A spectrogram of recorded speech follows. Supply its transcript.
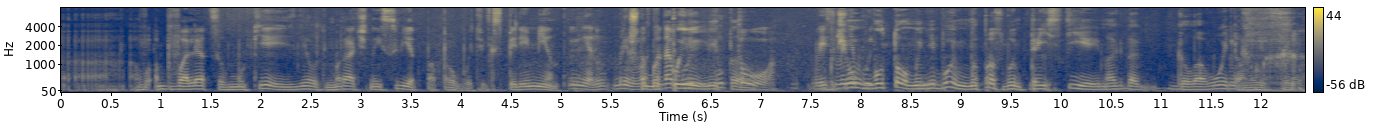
а, обваляться в муке и сделать мрачный свет, попробовать эксперимент. Не, ну блин, Чтобы тогда пыль будет летала. буто. Вы Почему не будете- буто? Мы не будем, мы просто будем трясти иногда головой там.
